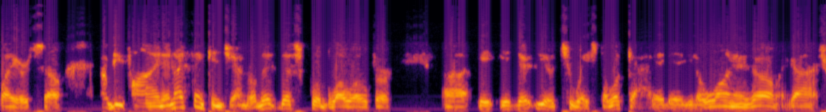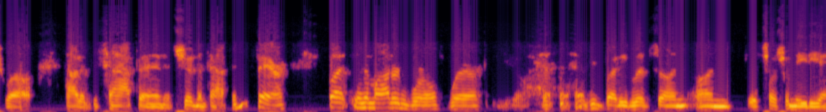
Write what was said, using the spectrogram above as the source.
players. So I'll be fine. And I think in general, th- this will blow over. Uh, it, it, there, you know, two ways to look at it. You know, one is, oh my gosh, well, how did this happen? It shouldn't have happened. Fair, but in the modern world where you know everybody lives on on social media,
